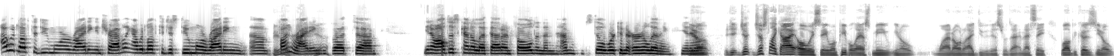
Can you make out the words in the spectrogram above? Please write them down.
i would love to do more riding and traveling i would love to just do more riding um, fun riding but um, you know i'll just kind of let that unfold and then i'm still working to earn a living you know, j- j- just like I always say when people ask me, you know, why don't I do this or that, and I say, well, because you know,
